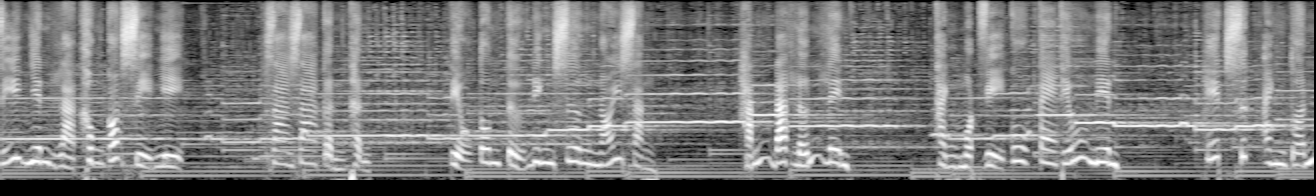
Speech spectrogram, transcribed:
Dĩ nhiên là không có gì nhị. Ra ra cẩn thận. Tiểu tôn tử Đinh Sương nói rằng, Hắn đã lớn lên, Thành một vị cu te thiếu niên. Hết sức anh Tuấn.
